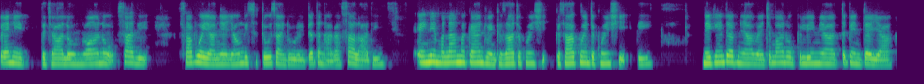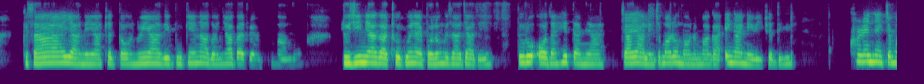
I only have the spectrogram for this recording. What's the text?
ပဲနီတကြားလုံးနွားနို့စသည့်စားဖွယ်ရာများရောင်းသည့်စတိုးဆိုင်တို့တွင်ပြဿနာကစလာသည်အိမ်နှင့်မလှမ်းမကမ်းတွင်ကစားတခွင်းရှိကစားကွင်းတခွင်းရှိသည် နေခင်းတက်များတွင် ကျမတို့ကလေးများတစ်ပင်တက်ရာကစားရာနေရာဖြစ်သောနွေရာသီပူပြင်းလာသောညဘက်တွင်မှမူလူကြီးများကထိုကွင်း၌ဘောလုံးကစားကြသည်သူတို့အော်သံဟစ်သံများကြားရလျင်ကျမတို့မောင်နှမကအိမ်ငိုက်နေပြီဖြစ်သည်ခရစ်နှင့်ကျမ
